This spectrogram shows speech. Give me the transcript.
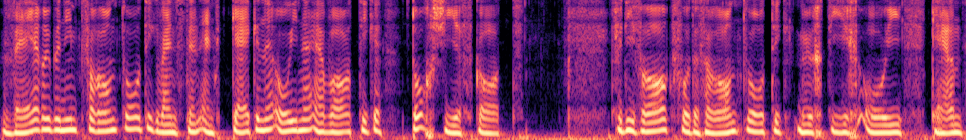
wer übernimmt die Verantwortung, wenn es denn entgegen euren Erwartungen doch schief geht? Für die Frage der Verantwortung möchte ich euch gern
